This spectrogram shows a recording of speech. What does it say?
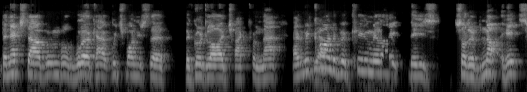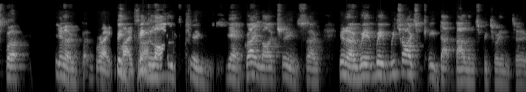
the next album we'll work out which one is the the good live track from that. And we yeah. kind of accumulate these sort of not hits, but you know, right, big live big live tunes. Yeah, great live tunes. So you know, we we we try to keep that balance between the two.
